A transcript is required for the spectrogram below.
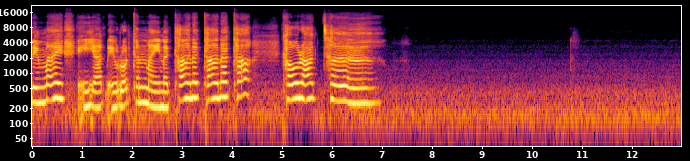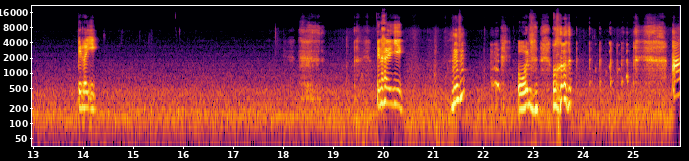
ได้ไหม อยากได้รถคันใหม่นะคะนะคะนะคะ เขารักเธอ เป็นอะไรอีก เป็นอะไรอีก โอนอ่า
